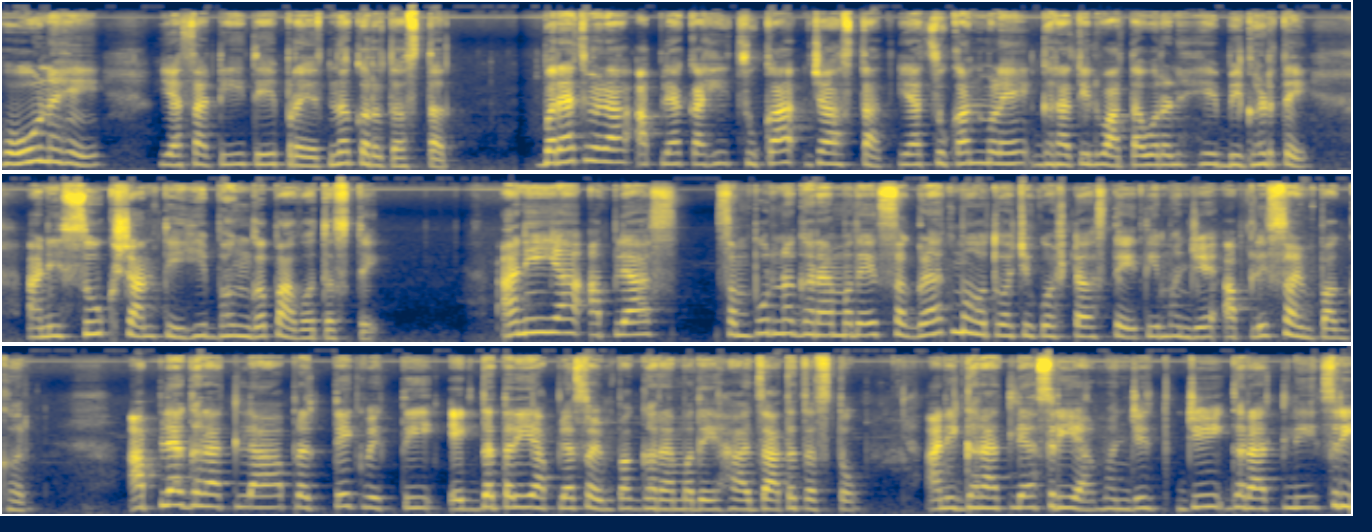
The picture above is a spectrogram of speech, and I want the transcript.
होऊ नये यासाठी ते प्रयत्न करत असतात. बऱ्याच वेळा आपल्या काही चुका ज्या असतात या चुकांमुळे घरातील वातावरण हे बिघडते आणि सुख शांती ही भंग पावत असते. आणि या आपल्या संपूर्ण घरामध्ये सगळ्यात महत्त्वाची गोष्ट असते ती म्हणजे आपले स्वयंपाकघर. आपल्या घरातला प्रत्येक व्यक्ती एकदा तरी आपल्या स्वयंपाकघरामध्ये हा जातच असतो. आणि घरातल्या स्त्रिया म्हणजे जी घरातली स्त्री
